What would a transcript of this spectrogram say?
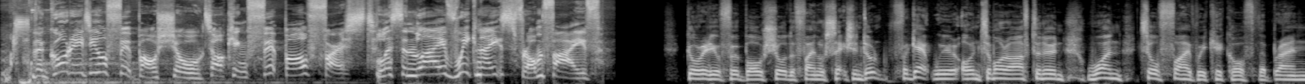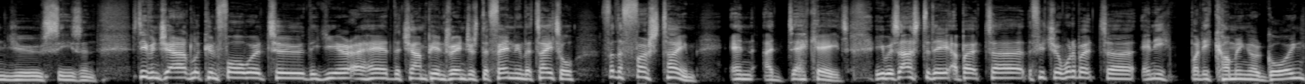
The Go Radio Football Show, talking football first. Listen live weeknights from 5. Go Radio Football Show, the final section. Don't forget, we're on tomorrow afternoon, 1 till 5. We kick off the brand new season. Steven Gerrard looking forward to the year ahead. The Champions Rangers defending the title for the first time in a decade. He was asked today about uh, the future. What about uh, anybody coming or going?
